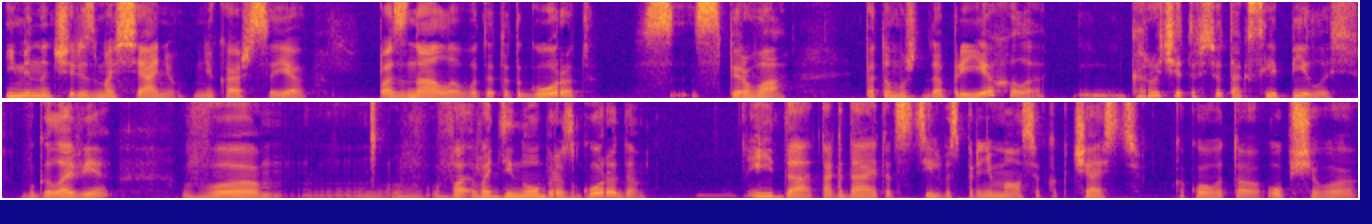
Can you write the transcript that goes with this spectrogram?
именно через Масяню, мне кажется, я познала вот этот город сперва, потом уже туда приехала. Короче, это все так слепилось в голове, в, в, в один образ города. И да, тогда этот стиль воспринимался как часть какого-то общего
